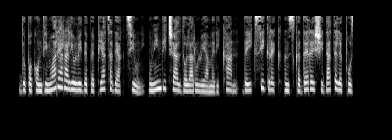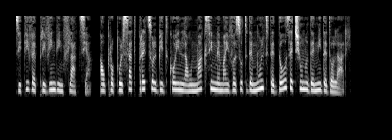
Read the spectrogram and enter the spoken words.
După continuarea raliului de pe piața de acțiuni, un indice al dolarului american, DXY, în scădere și datele pozitive privind inflația, au propulsat prețul Bitcoin la un maxim nemai văzut de mult de 21.000 de dolari.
